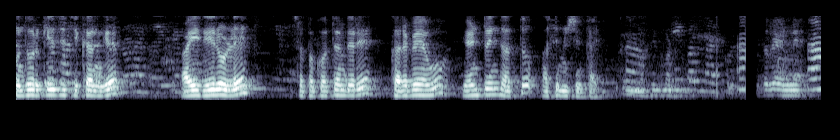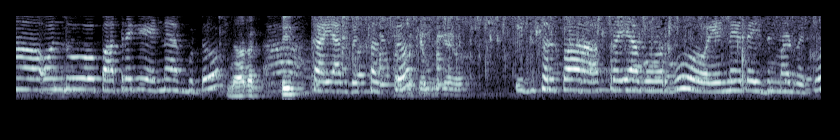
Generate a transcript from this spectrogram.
ಒಂದೂವರೆ ಕೆ ಜಿ ಚಿಕನ್ಗೆ ಐದು ಈರುಳ್ಳಿ ಸ್ವಲ್ಪ ಕೊತ್ತಂಬರಿ ಕರಿಬೇವು ಎಂಟರಿಂದ ಹತ್ತು ಹಸಿಮೆಣಸಿನ್ಕಾಯಿ. ಎಣ್ಣೆ ಒಂದು ಪಾತ್ರೆಗೆ ಎಣ್ಣೆ ಹಾಕ್ಬಿಟ್ಟು ನಾಲ್ಕು ಫಸ್ಟ್ ಇದು ಸ್ವಲ್ಪ ಫ್ರೈ ಆಗೋವರೆಗೂ ಎಣ್ಣೆ ಎಲ್ಲ ಇದನ್ನ ಮಾಡಬೇಕು.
